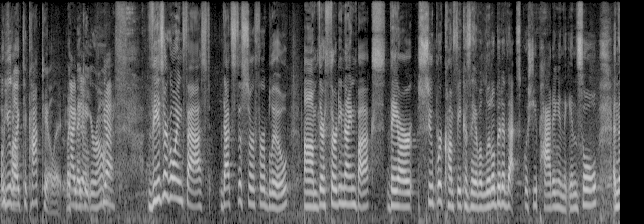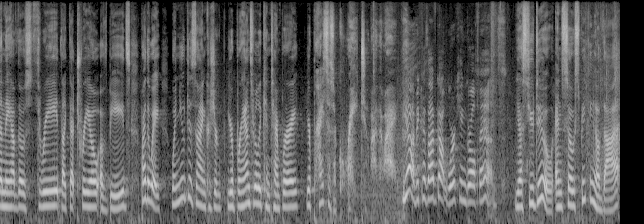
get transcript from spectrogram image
Oh, you well. like to cocktail it, like I make do. it your own. Yes. These are going fast. That's the Surfer Blue. Um, they're 39 bucks. They are super comfy because they have a little bit of that squishy padding in the insole, and then they have those three, like that trio of beads. By the way, when you design, because your your brand's really contemporary, your prices are great too. By the way. Yeah, because I've got working girl fans. Yes, you do. And so, speaking of that,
